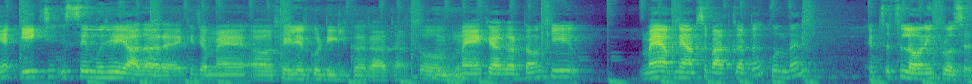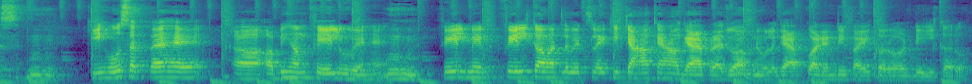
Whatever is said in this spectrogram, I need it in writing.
ये एक चीज़ इससे मुझे याद आ रहा है कि जब मैं फेलियर को डील कर रहा था तो मैं क्या करता हूँ कि मैं अपने आप से बात करता हूँ Kundan it's it's learning process hmm, कि हो सकता है अभी हम फेल हुए हैं। हम्म, फेल में फेल का मतलब इट्स लाइक कि कहाँ कहाँ गैप रहा है जो आपने बोला गैप को आइडेंटिफाई करो और डील करो।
